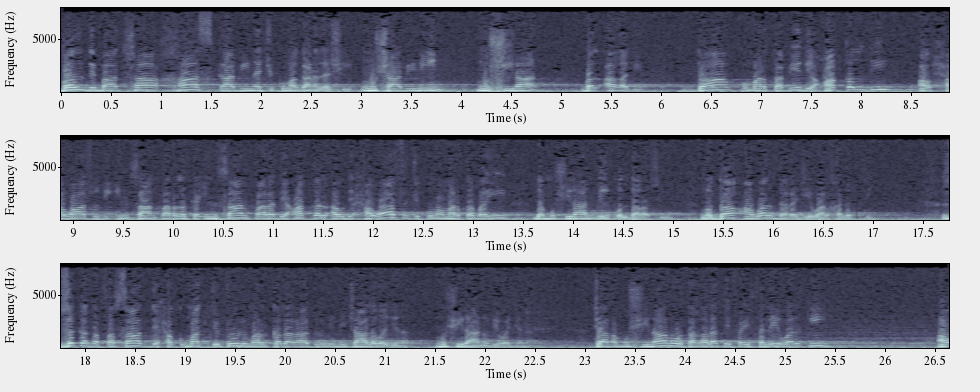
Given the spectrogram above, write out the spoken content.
بل د بادشاه خاص کابینه چی کومه ګڼله شی، مشاورین، مشیران، بل هغه دی دا په مرتبه د عقل دی او حواسو دی انسان پاره لکه انسان پاره د عقل او د حواسو چی کومه مرتبه یی د مشیران بلکل دغسی وی نو دا اول درجه وال خلق دی ځکه د فساد د حکومت چی ټول عمر کله رادرونی د چا له وجی نه مشیرانو دی وجی نه چی هغه مشیران ورته غلطی فیصلی ورکی او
